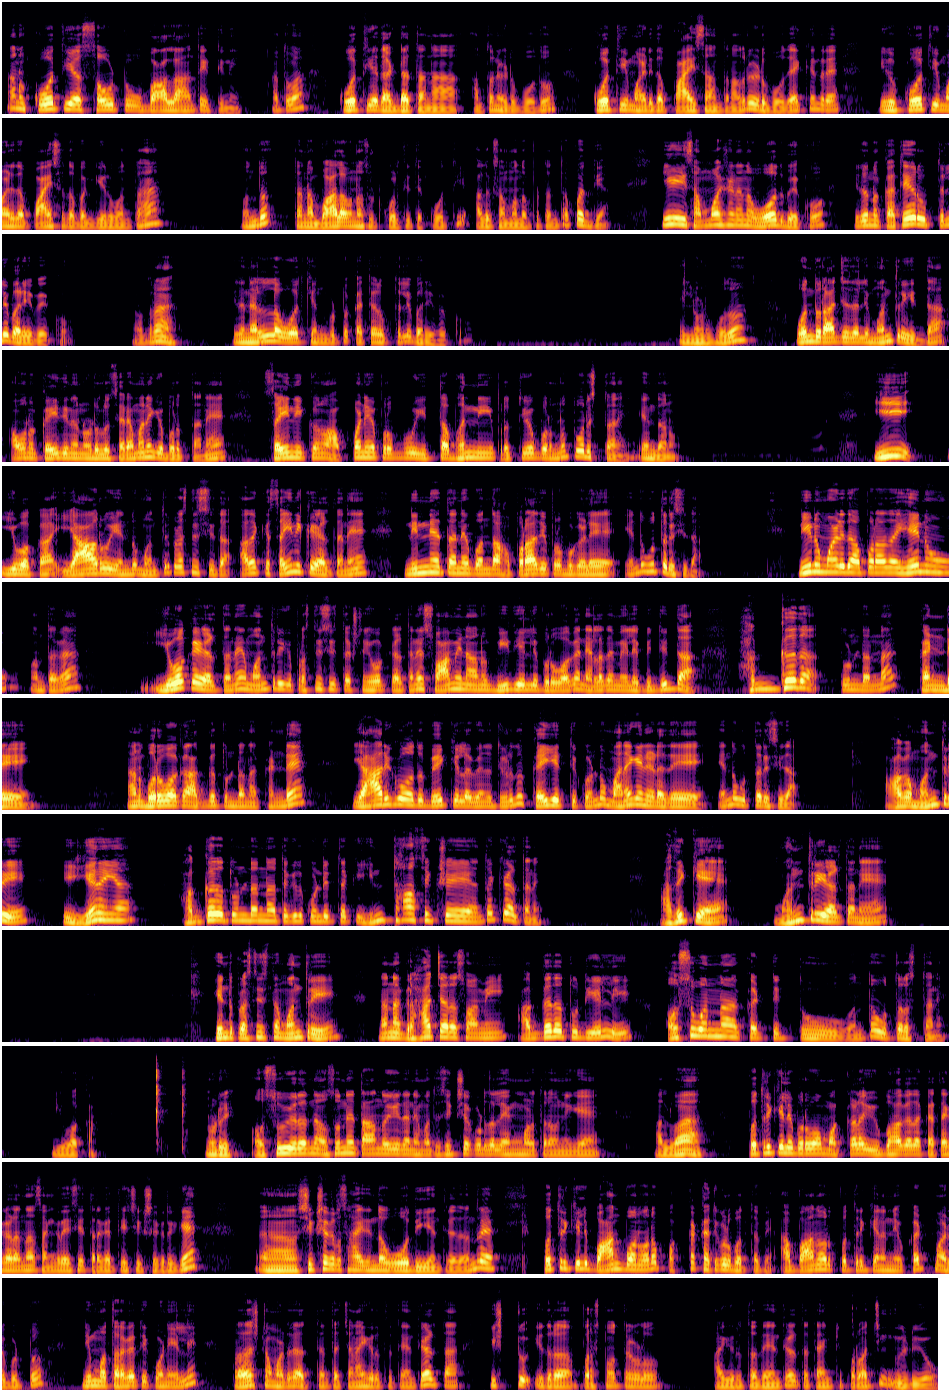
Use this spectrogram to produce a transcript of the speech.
ನಾನು ಕೋತಿಯ ಸೌಟು ಬಾಲ ಅಂತ ಇಟ್ಟೀನಿ. ಅಥವಾ ಕೋತಿಯ ದಡ್ಡತನ ಅಂತಲೂ ಇಡ್ಬೋದು. ಕೋತಿ ಮಾಡಿದ ಪಾಯಸ ಅಂತನಾದರೂ ಇಡ್ಬೋದು. ಯಾಕೆಂದರೆ ಇದು ಕೋತಿ ಮಾಡಿದ ಪಾಯಸದ ಬಗ್ಗೆ ಇರುವಂತಹ ಒಂದು ತನ್ನ ಬಾಲವನ್ನು ಸುಟ್ಕೊಳ್ತಿತ್ತೆ ಕೋತಿ, ಅದಕ್ಕೆ ಸಂಬಂಧಪಟ್ಟಂಥ ಪದ್ಯ. ಈಗ ಈ ಸಂಭಾಷಣೆಯನ್ನು ಓದಬೇಕು, ಇದನ್ನು ಕಥೆ ರೂಪದಲ್ಲಿ ಬರೀಬೇಕು. ಹೌದ್ರಾ? ಇದನ್ನೆಲ್ಲ ಓದ್ಕೊಂಡ್ಬಿಟ್ಟು ಕಥೆ ರೂಪದಲ್ಲಿ ಬರೀಬೇಕು. ಇಲ್ಲಿ ನೋಡ್ಬೋದು, ಒಂದು ರಾಜ್ಯದಲ್ಲಿ ಮಂತ್ರಿ ಇದ್ದ, ಅವನು ಕೈದಿನ ನೋಡಲು ಸೆರೆಮನೆಗೆ ಬರುತ್ತಾನೆ, ಸೈನಿಕನು ಅಪ್ಪಣೆ ಪ್ರಭು ಇತ್ತ ಬನ್ನಿ ಪ್ರತಿಯೊಬ್ಬರನ್ನು ತೋರಿಸ್ತಾನೆ ಎಂದನು. ಈ ಯುವಕ ಯಾರು ಎಂದು ಮಂತ್ರಿ ಪ್ರಶ್ನಿಸಿದ. ಅದಕ್ಕೆ ಸೈನಿಕ ಹೇಳ್ತಾನೆ, ನಿನ್ನೆ ತಾನೇ ಬಂದ ಅಪರಾಧಿ ಪ್ರಭುಗಳೇ ಎಂದು ಉತ್ತರಿಸಿದ. ನೀನು ಮಾಡಿದ ಅಪರಾಧ ಏನು? ಅಂತಾಗ ಯುವಕ ಹೇಳ್ತಾನೆ, ಮಂತ್ರಿಗೆ ಪ್ರಶ್ನಿಸಿದ ತಕ್ಷಣ ಯುವಕ ಹೇಳ್ತಾನೆ, ಸ್ವಾಮಿ, ನಾನು ಬೀದಿಯಲ್ಲಿ ಬರುವಾಗ ನೆಲದ ಮೇಲೆ ಬಿದ್ದಿದ್ದ ಹಗ್ಗದ ತುಂಡನ್ನು ಕಂಡೆ. ನಾನು ಬರುವಾಗ ಹಗ್ಗ ತುಂಡನ್ನು ಕಂಡೆ. ಯಾರಿಗೂ ಅದು ಬೇಕಿಲ್ಲವೆಂದು ತಿಳಿದು ಕೈಗೆತ್ತಿಕೊಂಡು ಮನೆಗೆ ನೆಡದೆ ಎಂದು ಉತ್ತರಿಸಿದ. ಆಗ ಮಂತ್ರಿ ಈ ಏನಯ್ಯ ಹಗ್ಗದ ತುಂಡನ್ನು ತೆಗೆದುಕೊಂಡಿದ್ದಕ್ಕೆ ಇಂತಹ ಶಿಕ್ಷೆ ಅಂತ ಕೇಳ್ತಾನೆ. ಅದಕ್ಕೆ ಮಂತ್ರಿ ಹೇಳ್ತಾನೆ, ಎಂದು ಪ್ರಶ್ನಿಸಿದ ಮಂತ್ರಿ, ನನ್ನ ಗ್ರಹಾಚಾರ ಸ್ವಾಮಿ ಹಗ್ಗದ ತುದಿಯಲ್ಲಿ ಹಸುವನ್ನು ಕಟ್ಟಿತ್ತು ಅಂತ ಉತ್ತರಿಸ್ತಾನೆ ಯುವಕ. ನೋಡ್ರಿ, ಹಸು ಇರೋದನ್ನ ಹಸುನೇ ತಾಂದೋಗಿದ್ದಾನೆ, ಮತ್ತು ಶಿಕ್ಷೆ ಕೊಡ್ದಲ್ಲಿ ಹೆಂಗೆ ಮಾಡ್ತಾರೆ ಅವನಿಗೆ? ಅಲ್ವಾ? ಪತ್ರಿಕೆಯಲ್ಲಿ ಬರುವ ಮಕ್ಕಳ ವಿಭಾಗದ ಕಥೆಗಳನ್ನು ಸಂಗ್ರಹಿಸಿ ತರಗತಿಯ ಶಿಕ್ಷಕರಿಗೆ ಶಿಕ್ಷಕರ ಸಹಾಯದಿಂದ ಓದಿ ಅಂತ ಹೇಳಿದ್ರೆ. ಅಂದರೆ ಪತ್ರಿಕೆಯಲ್ಲಿ ಬಾನ್ ಭಾನುವಾರ ಪಕ್ಕ ಕಥೆಗಳು ಬರ್ತವೆ. ಆ ಭಾನುವಾರದ ಪತ್ರಿಕೆಯನ್ನು ನೀವು ಕಟ್ ಮಾಡಿಬಿಟ್ಟು ನಿಮ್ಮ ತರಗತಿ ಕೋಣೆಯಲ್ಲಿ ಪ್ರದರ್ಶನ ಮಾಡಿದರೆ ಅತ್ಯಂತ ಚೆನ್ನಾಗಿರುತ್ತದೆ ಅಂತ ಹೇಳ್ತಾ ಇಷ್ಟು ಇದರ ಪ್ರಶ್ನೋತ್ತರಗಳು ಆಗಿರುತ್ತದೆ ಅಂತ ಹೇಳ್ತಾ. Thank you for watching video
